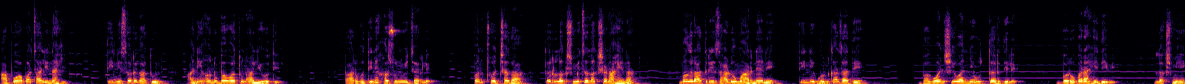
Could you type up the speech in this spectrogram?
आपोआपच आली नाही. ती निसर्गातून आणि अनुभवातून आली होती. पार्वतीने हसून विचारले पण स्वच्छता तर लक्ष्मीचं लक्षण आहे ना? मग रात्री झाडू मारण्याने ती निघून का जाते? भगवान शिवांनी उत्तर दिले बरोबर आहे देवी. लक्ष्मी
